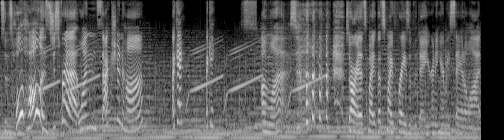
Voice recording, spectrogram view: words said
So this whole hall is just for that one section, huh? Okay. Okay. Unless. Sorry, that's my that's my phrase of the day. You're gonna hear me say it a lot.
